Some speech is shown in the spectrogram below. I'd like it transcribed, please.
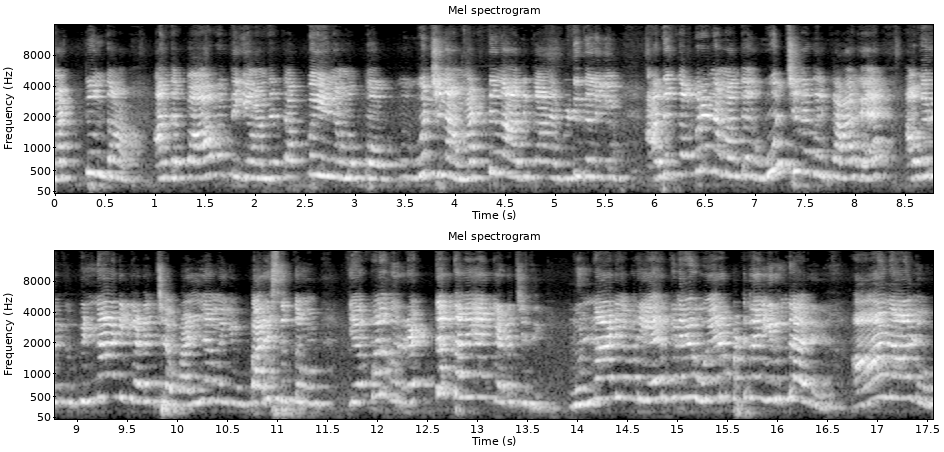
மட்டும்தான் அந்த பாவத்தையும் அந்த தப்பையும் நம்ம போ- ஊற்றினா மட்டும்தான் அதுக்கான விடுதலையும். அதுக்கப்புறம் நம்ம அந்த ஊற்றினதுக்காக அவருக்கு பின்னாடி கிடைச்ச வல்லமையும் பரிசுத்தமும் எவ்வளவு ரெட்டத்தனையா கிடைச்சது முன்னாடி அவர் ஏற்கனவே உயரப்பட்டு தான் இருந்தாரு ஆனாலும்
